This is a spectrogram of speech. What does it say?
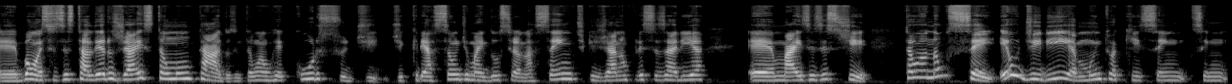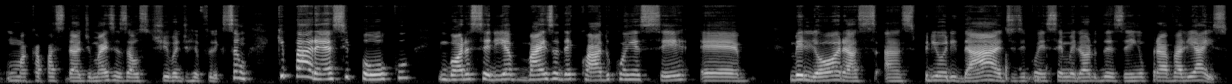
É, bom, esses estaleiros já estão montados, então é um recurso de, de criação de uma indústria nascente que já não precisaria é, mais existir. Então, eu não sei. Eu diria, muito aqui, sem, sem uma capacidade mais exaustiva de reflexão, que parece pouco, embora seria mais adequado conhecer é, melhor as, as prioridades e conhecer melhor o desenho para avaliar isso.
